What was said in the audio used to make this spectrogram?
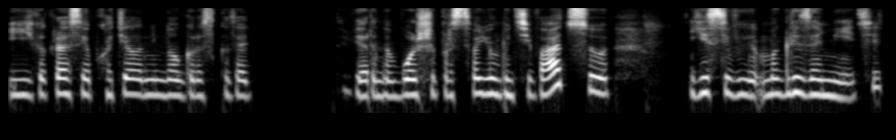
И как раз я бы хотела немного рассказать, наверное, больше про свою мотивацию. Если вы могли заметить,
